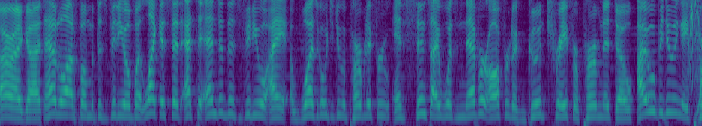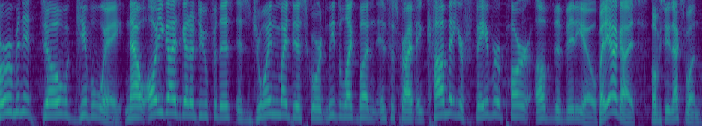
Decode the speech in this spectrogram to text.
All right, guys, I had a lot of fun with this video, but like I said, at the end of this video, I was going to do a permanent fruit, and since I was never offered a good trade for permanent dough, I will be doing a permanent dough giveaway. Now, all you guys got to do for this is join my Discord, leave the like button, and subscribe, and comment your favorite part of the video. But yeah, guys, hope to see you next one.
